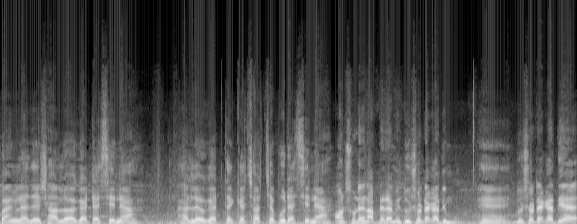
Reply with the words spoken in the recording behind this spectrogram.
বাংলাদেশ হালুয়াঘাট আছে না? হালুয়াঘাট থেকে চর্চাপুর আছে না? অন শুনেন আপনার আমি দুইশো টাকা দিব হ্যাঁ। দুইশো টাকা দিয়ে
